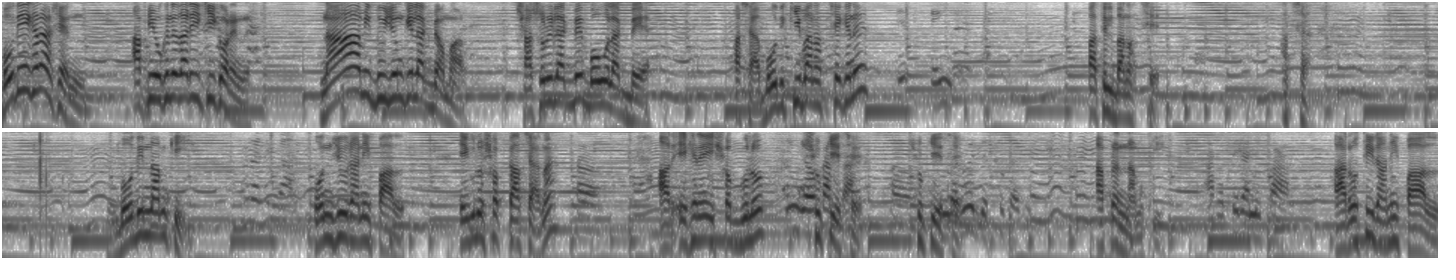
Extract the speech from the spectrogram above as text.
বৌদি এখানে আসেন। আপনি ওখানে দাঁড়িয়ে কি করেন? না আমি দুইজনকে লাগবে আমার। শাশুড়ি লাগবে বউ লাগবে। আচ্ছা বৌদি কি বানাচ্ছে এখানে? পাতিল বানাচ্ছে। আচ্ছা। বৌদির নাম কি? অঞ্জু রানী পাল। এগুলো সব কাঁচা না? আর এখানে এই সবগুলো শুকিয়েছে। শুকিয়েছে। আপনার নাম কি? আরতি রানী পাল।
